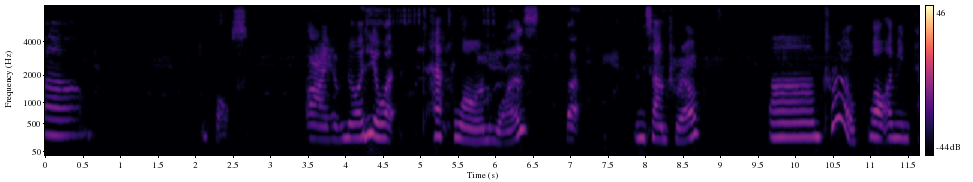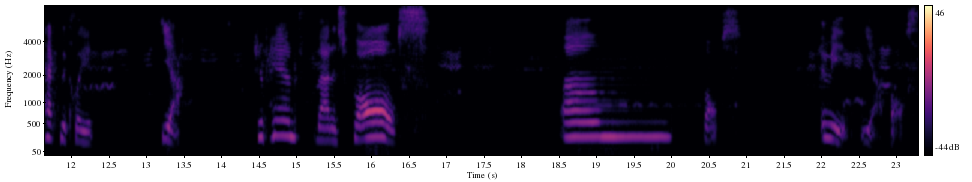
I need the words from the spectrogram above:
Um, false. I have no idea what Teflon was, but didn't sound true. Um, true. Well, I mean, technically, yeah. Japan, that is false. Um, false. I mean, yeah, false.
